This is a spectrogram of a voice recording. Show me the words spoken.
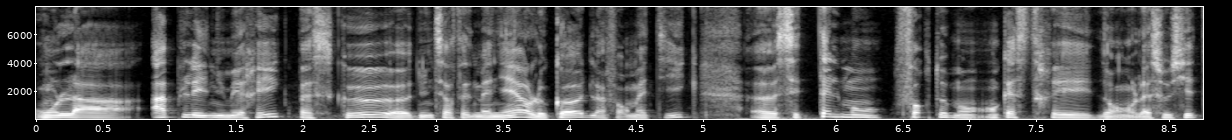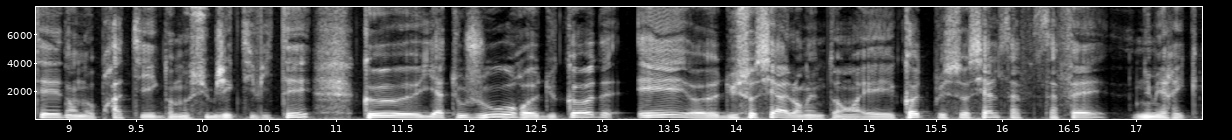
on l'a appelé numérique parce que euh, d'une certaine manière le code, l'informatique, euh, c'est tellement fortement encastré dans la société, dans nos pratiques, dans nos subjectivités qu'il euh, y a toujours du code et du social en même temps. Et code plus social, ça, ça fait numérique.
